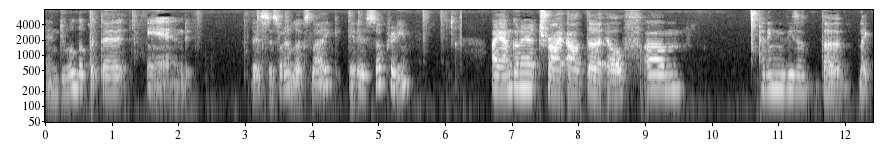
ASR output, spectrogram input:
and do a look with it. And this is what it looks like. It is so pretty. I am gonna try out the e.l.f. Um, I think these are the like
